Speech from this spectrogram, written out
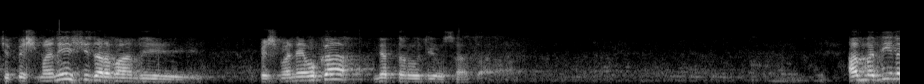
کہ پشمنی سی در باندھی پشمنے اکا نت روزی اساتا۔ اب مدینہ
